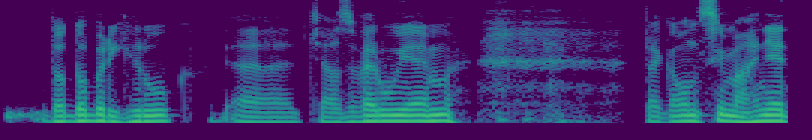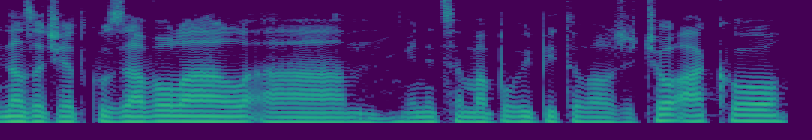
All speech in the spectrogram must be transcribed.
do dobrých rúk e, ťa zverujem. Tak on si ma hneď na začiatku zavolal a hneď sa ma povypitoval, že čo ako.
